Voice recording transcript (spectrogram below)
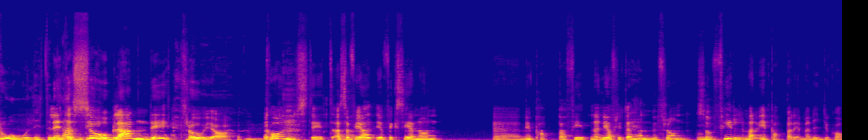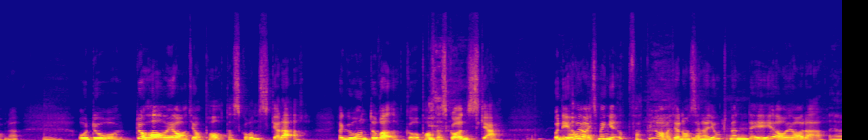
Oh, lite, Lite blandning. så blandigt, tror jag. Konstigt. Alltså, för jag, jag fick se någon... Eh, min pappa, när jag flyttade hemifrån så filmade min pappa det med videokamera. Och då, då har jag att jag pratar skånska där. Jag går runt och röker och pratar skånska. Och det har jag liksom ingen uppfattning av att jag någonsin har gjort, men det gör jag där. Ja.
